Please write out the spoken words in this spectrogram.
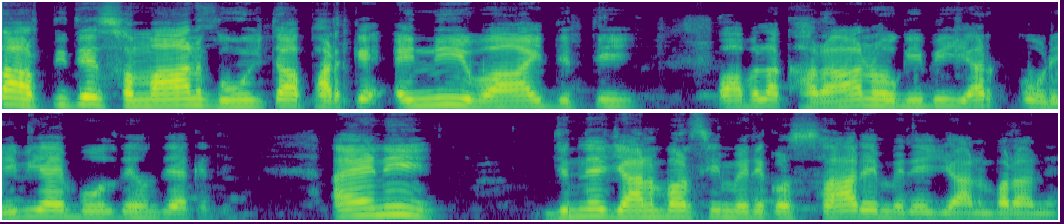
ਧਰਤੀ ਤੇ ਸਮਾਨ ਗੂੰਜਦਾ ਫੜ ਕੇ ਇੰਨੀ ਆਵਾਜ਼ ਦਿੱਤੀ ਪਬਲਿਕ ਹੈਰਾਨ ਹੋ ਗਈ ਵੀ ਯਾਰ ਘੋੜੇ ਵੀ ਐ ਬੋਲਦੇ ਹੁੰਦੇ ਆ ਕਿਤੇ। ਐ ਨਹੀਂ ਜਿੰਨੇ ਜਾਨਵਰ ਸੀ ਮੇਰੇ ਕੋਲ, ਸਾਰੇ ਮੇਰੇ ਜਾਨਵਰਾਂ ਨੇ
